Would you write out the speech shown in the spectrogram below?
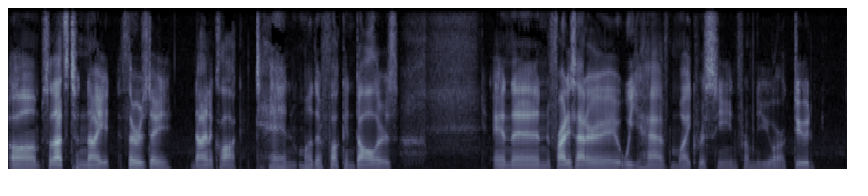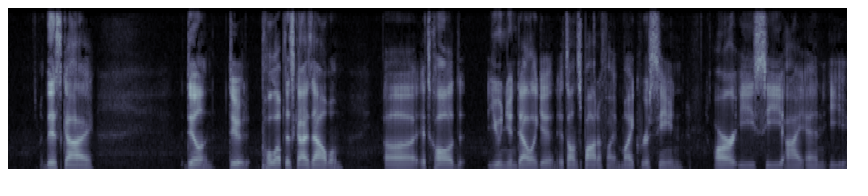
Um, so that's tonight, Thursday, nine o'clock, ten motherfucking dollars. And then Friday, Saturday, we have Mike Recine from New York, dude. This guy, Dylan, dude, pull up this guy's album. Uh, it's called Union Delegate. It's on Spotify. Mike Recine, R E C I N E.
